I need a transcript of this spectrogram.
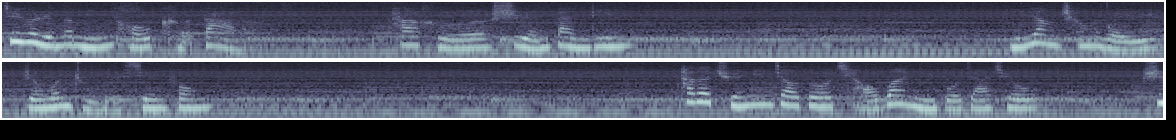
这个人的名头可大了，他和诗人但丁一样称为人文主义的先锋。他的全名叫做乔万尼·薄伽丘，是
